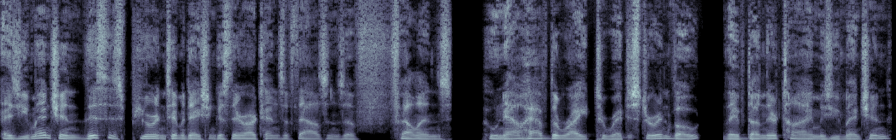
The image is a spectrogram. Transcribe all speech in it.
as you mentioned, this is pure intimidation because there are tens of thousands of felons who now have the right to register and vote They've done their time, as you mentioned.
